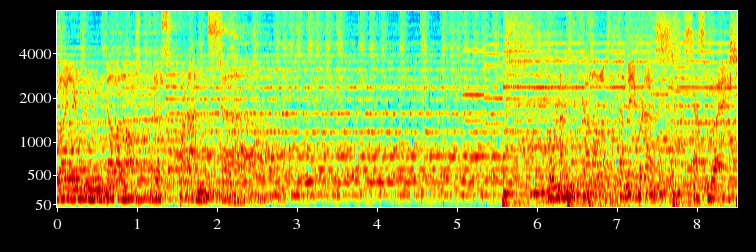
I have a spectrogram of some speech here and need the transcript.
la llum de la nostra esperança. On encara les tenebres s'esvaeixen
